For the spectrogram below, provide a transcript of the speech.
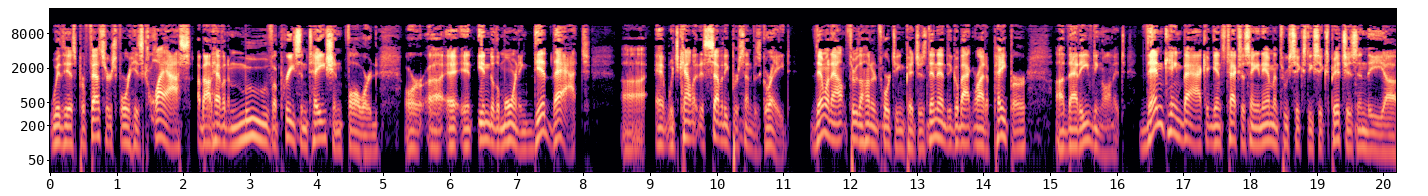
with his professors for his class about having to move a presentation forward or uh, in, into the morning. Did that, uh, which counted as 70% of his grade. Then went out threw the 114 pitches. Then had to go back and write a paper uh, that evening on it. Then came back against Texas A&M and threw 66 pitches in the uh,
